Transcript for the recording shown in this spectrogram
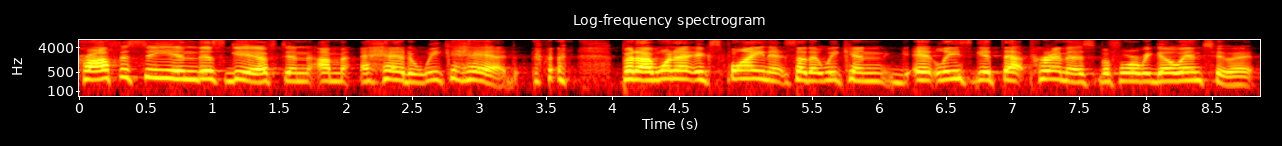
prophecy in this gift, and I'm ahead, a week ahead, but I want to explain it so that we can at least get that premise before we go into it.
